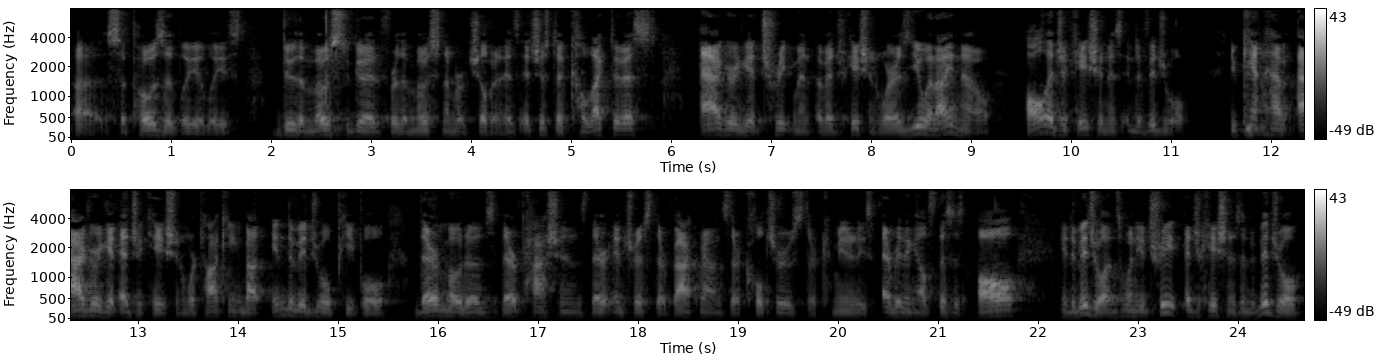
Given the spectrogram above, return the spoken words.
uh, supposedly at least, do the most good for the most number of children. It's, it's just a collectivist, aggregate treatment of education. Whereas you and I know all education is individual. You can't have aggregate education. We're talking about individual people, their motives, their passions, their interests, their backgrounds, their cultures, their communities, everything else. This is all individual. And so when you treat education as individual,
